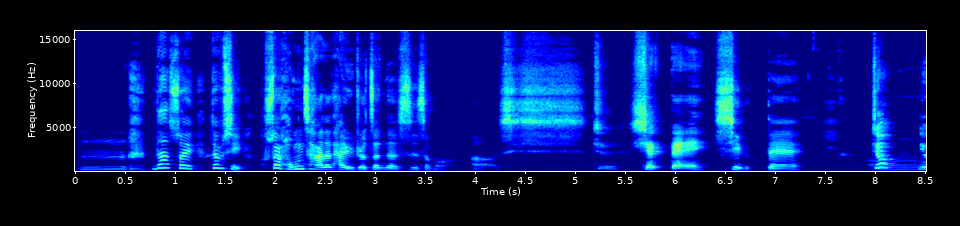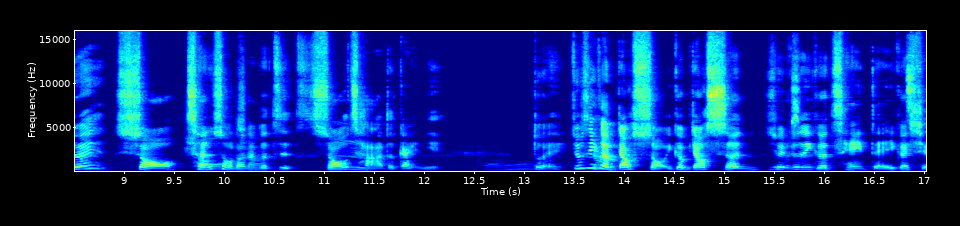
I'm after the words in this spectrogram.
嗯，那所以对不起，所以红茶的台语就真的是什么？呃，就熟茶，熟茶，就你会熟成熟的那个字，熟茶的概念。对，就是一个比较熟，一个比较生，所以就是一个青茶，一个熟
